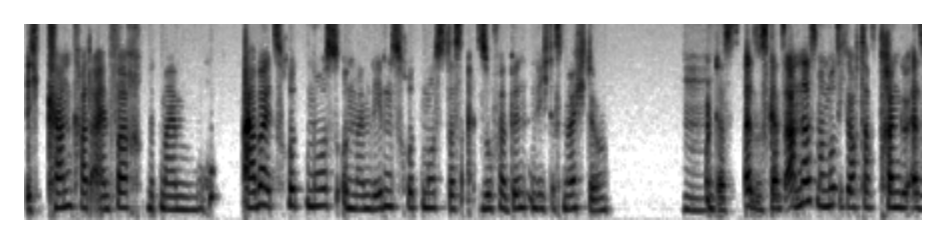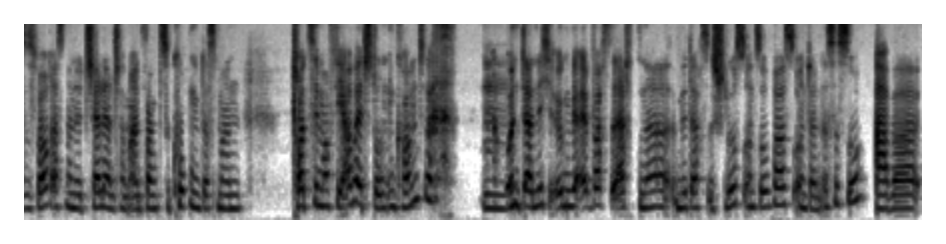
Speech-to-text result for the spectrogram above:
ich kann gerade einfach mit meinem Arbeitsrhythmus und meinem Lebensrhythmus das so verbinden, wie ich das möchte. Hm. Und das, also ist ganz anders. Man muss sich auch dran, also es war auch erstmal eine Challenge am Anfang zu gucken, dass man trotzdem auf die Arbeitsstunden kommt hm. und dann nicht irgendwie einfach sagt, ne, mittags ist Schluss und sowas und dann ist es so. Aber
